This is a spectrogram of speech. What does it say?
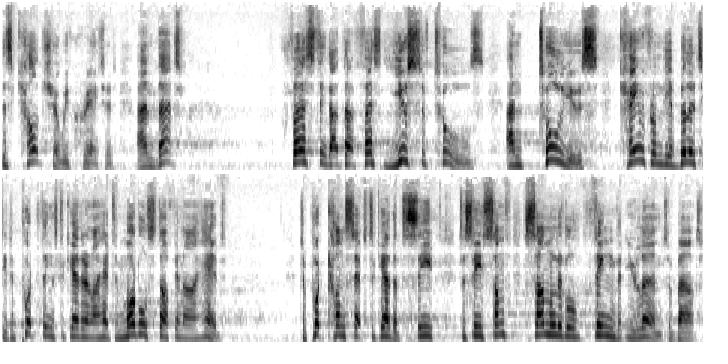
this culture we've created, and that first thing, that, that first use of tools and tool use came from the ability to put things together in our head, to model stuff in our head, to put concepts together, to see, to see some, some little thing that you learnt about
